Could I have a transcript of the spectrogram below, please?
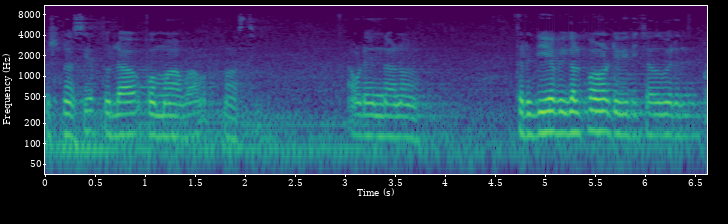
കൃഷ്ണസ്യ തുലാ ഉപമാവ നാസ്തി. അവിടെ എന്താണ്? തൃതീയ വികല്പമായിട്ട് വിധിച്ചത് വരുന്നില്ല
